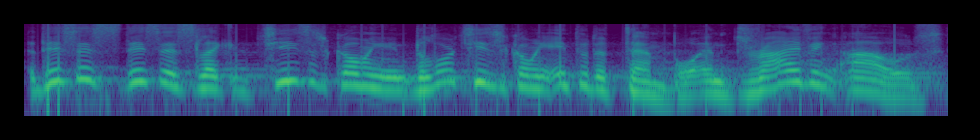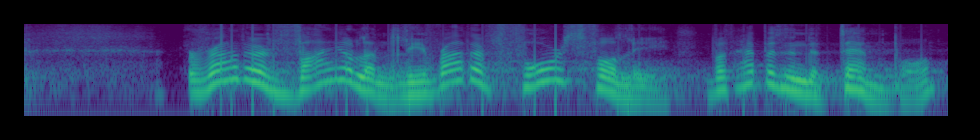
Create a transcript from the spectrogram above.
This is, this is like Jesus going, the Lord Jesus going into the temple and driving out rather violently, rather forcefully what happens in the temple.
